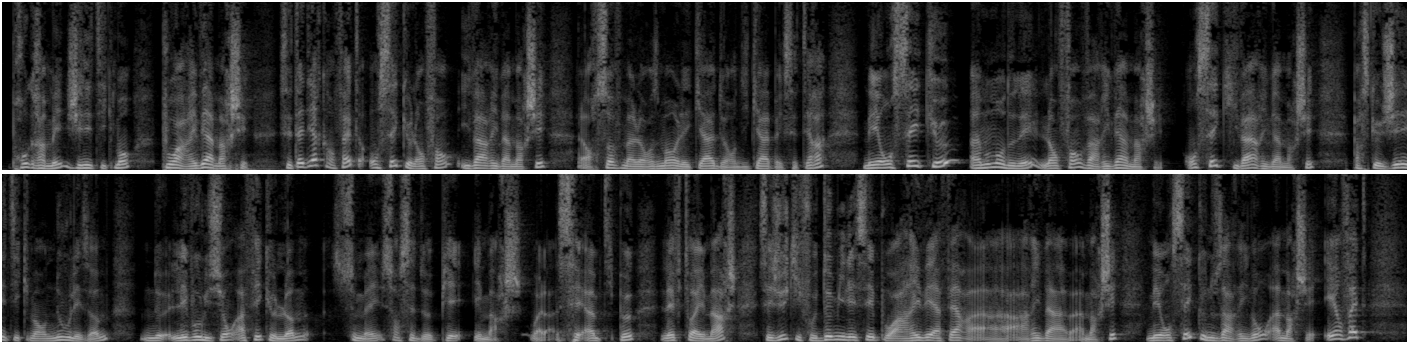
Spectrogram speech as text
programmés génétiquement pour arriver à marcher. C'est-à-dire qu'en fait, on sait que l'enfant, il va arriver à marcher, alors sauf malheureusement les cas de handicap, etc. Mais on sait que, à un moment donné, l'enfant va arriver à marcher on sait qu'il va arriver à marcher parce que génétiquement, nous les hommes, l'évolution a fait que l'homme se met sur ses deux pieds et marche. Voilà, c'est un petit peu lève-toi et marche. C'est juste qu'il faut 2000 essais pour arriver à faire, arriver à marcher, mais on sait que nous arrivons à marcher. Et en fait,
